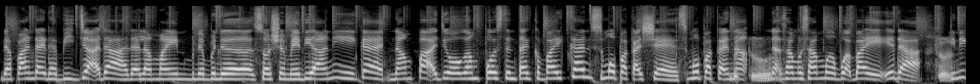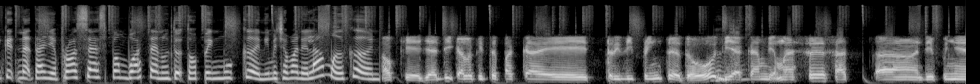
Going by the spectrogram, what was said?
dah pandai dah bijak dah dalam main benda-benda social media ni kan. Nampak je orang post tentang kebaikan, semua pakat share, semua pakat nak Betul. nak sama-sama buat baik, ya? Betul. Ini nak tanya proses pembuatan untuk topeng muka ni macam mana lama ke? Okey, jadi kalau kita pakai 3D printer tu, uh-huh. dia akan ambil masa sat, uh, dia punya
